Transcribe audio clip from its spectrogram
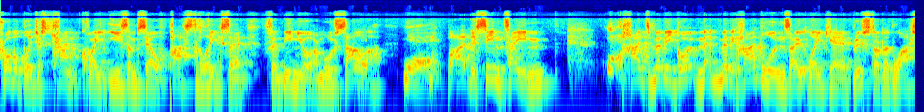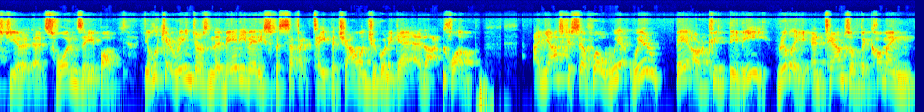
probably just can't quite ease himself past the likes of Fabinho or Mo Salah. Yeah. But at the same time, yeah. had maybe got maybe had loans out like uh, Brewster did last year at, at, Swansea. But you look at Rangers and the very very specific type of challenge you're going to get at that club. And you ask yourself, well, where, where better could they be, really, in terms of becoming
